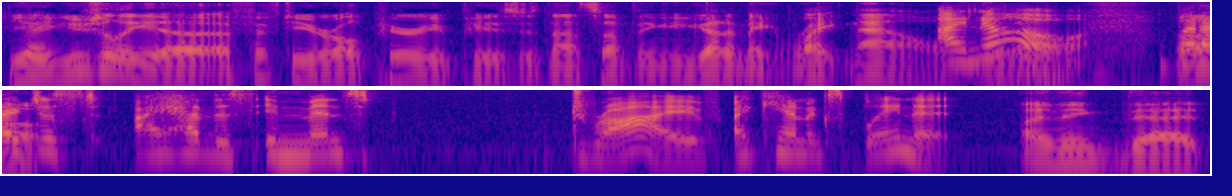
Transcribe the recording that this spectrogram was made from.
Yeah, usually a 50 year old period piece is not something you got to make right now. I know, you know? but uh, I just I had this immense drive. I can't explain it. I think that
